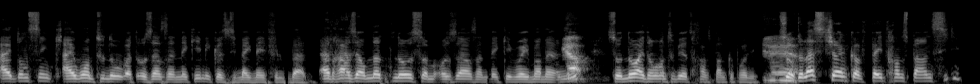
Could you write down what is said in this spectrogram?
I don't think I want to know what others are making because it might make me feel bad. I'd rather not know some others are making way more than yeah. me. So no, I don't want to be a transparent company. Yeah. So the last chunk of paid transparency,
